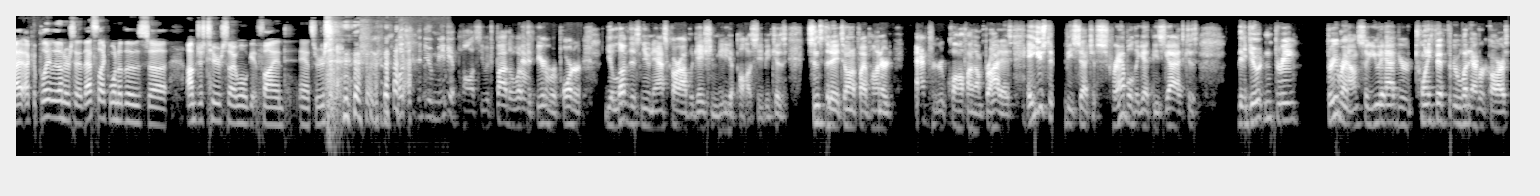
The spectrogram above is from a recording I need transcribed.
I, I completely understand. That's like one of those uh, I'm just here so I won't get fined. Answers. Plus the new media policy, which, by the way, if you're a reporter, you love this new NASCAR obligation media policy because since the Daytona 500 after group qualifying on Fridays, it used to be such a scramble to get these guys because they do it in three three rounds. So you would have your 25th through whatever cars.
